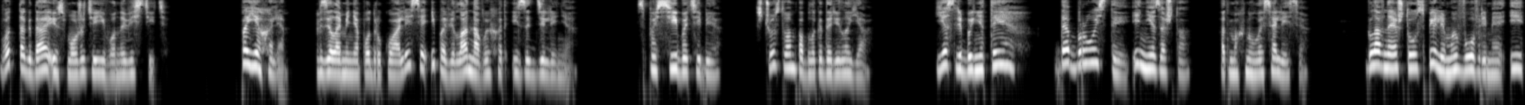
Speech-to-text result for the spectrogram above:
Вот тогда и сможете его навестить. «Поехали!» — взяла меня под руку Олеся и повела на выход из отделения. «Спасибо тебе!» — с чувством поблагодарила я. «Если бы не ты...» «Да брось ты, и не за что!» — отмахнулась Олеся. «Главное, что успели мы вовремя, и...»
